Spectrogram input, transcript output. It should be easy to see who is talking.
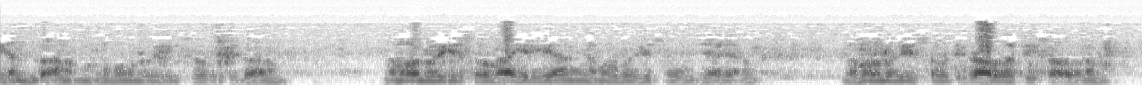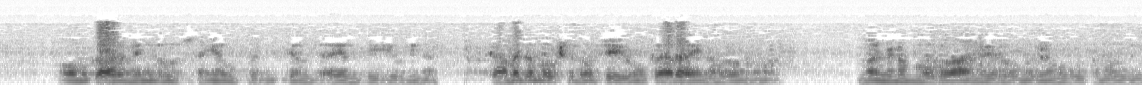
Speaker 1: യന്താണം നമോ ലോയി സൗഹൃദാനം നമോ ലോയി സൗഭാഗിരിയാനം നമോ ലോയി സൗജായാനം നമോ ലോയി സൗത്രികാളവത്തി സാവണം ഓംകാരമെന്തു സംയുക്ത നിത്യം ജയന്തി യോഗിന കാമദം ഔഷധം ചെയ്യോംകാരായ നമോ നമ മംഗളം ഭഗവാൻ മംഗളം ഗൗതമോനി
